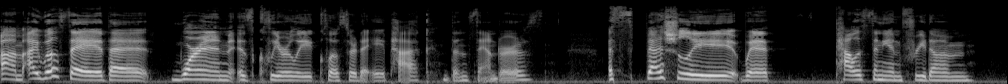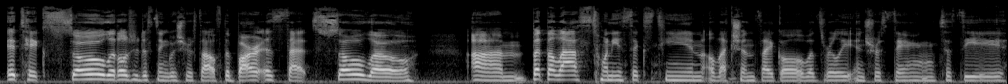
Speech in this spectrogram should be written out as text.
Um, I will say that Warren is clearly closer to AIPAC than Sanders, especially with Palestinian freedom. It takes so little to distinguish yourself. The bar is set so low. Um, but the last 2016 election cycle was really interesting to see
